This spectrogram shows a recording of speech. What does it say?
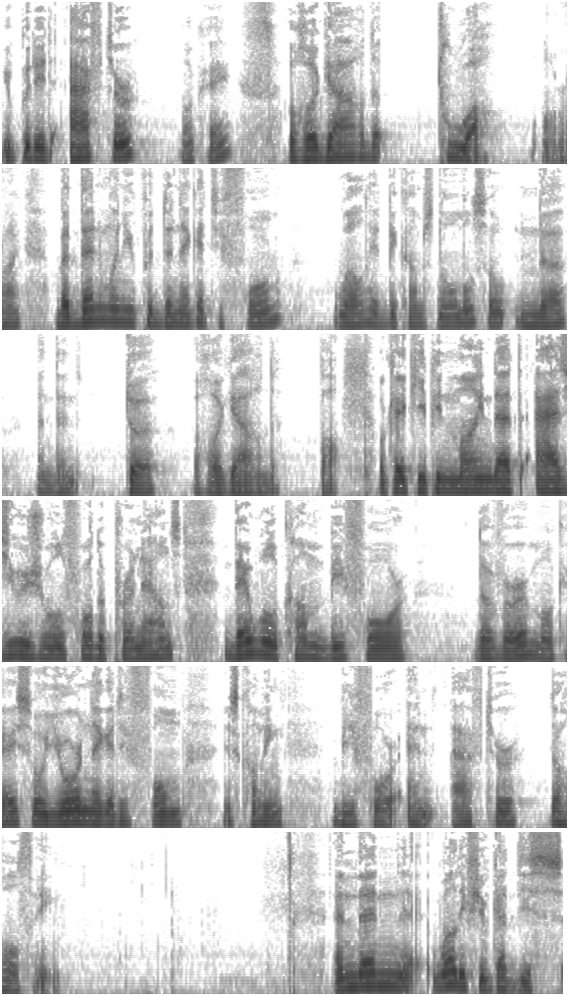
you put it after, okay? Regarde toi, all right? But then when you put the negative form, well, it becomes normal, so ne, and then te regarde Okay, keep in mind that as usual for the pronouns, they will come before the verb, okay? So your negative form is coming before and after the whole thing. And then, well, if you've got this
